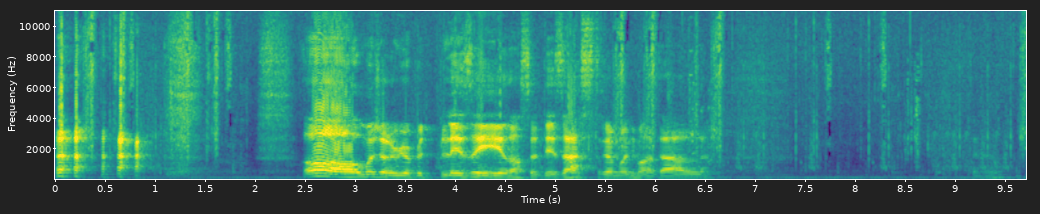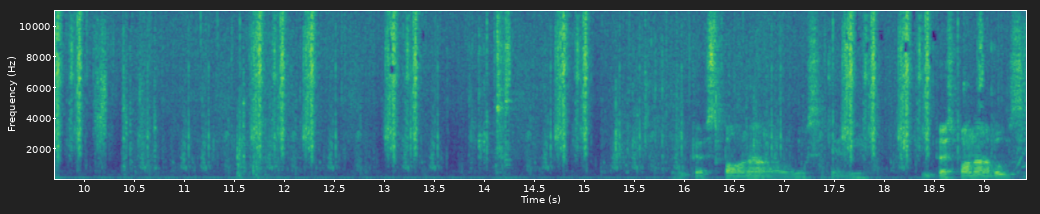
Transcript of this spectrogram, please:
oh, moi j'aurais eu un peu de plaisir dans ce désastre monumental. Ils peuvent spawner en haut, c'est carré. Ils peuvent spawner en bas aussi.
